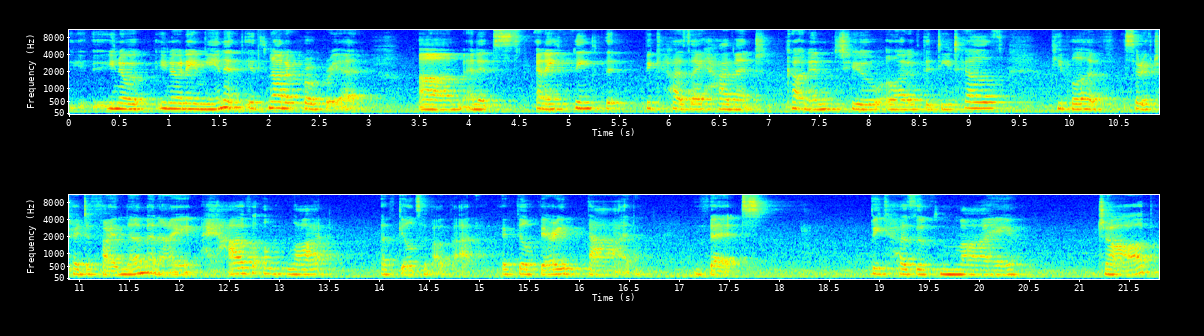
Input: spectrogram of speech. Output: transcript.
You know, you know what I mean. It, it's not appropriate, um, and it's and I think that because I haven't gone into a lot of the details, people have sort of tried to find them, and I, I have a lot of guilt about that. I feel very bad that because of my job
